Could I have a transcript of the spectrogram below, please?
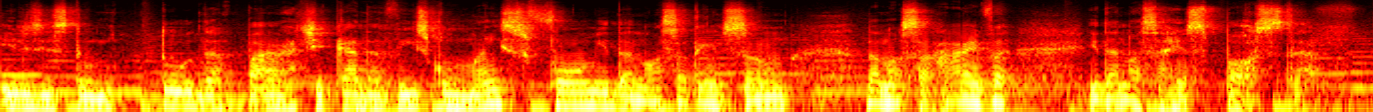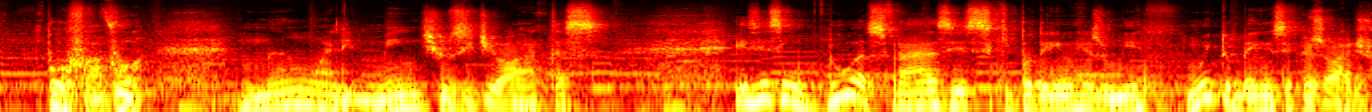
Eles estão em toda parte, cada vez com mais fome da nossa atenção, da nossa raiva e da nossa resposta. Por favor, não alimente os idiotas. Existem duas frases que poderiam resumir muito bem esse episódio.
